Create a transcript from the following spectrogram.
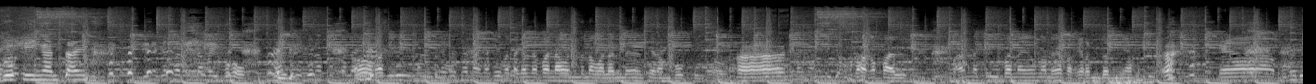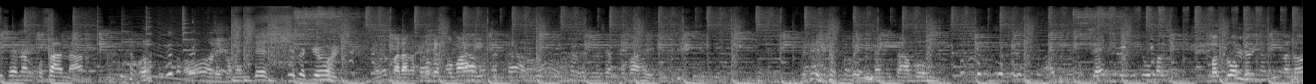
Bookingan time. Hindi na siya sanay na may buhok. Oo, kasi matagal na panahon na nawalan na siya ng buhok dito. Ah, medyo kumakapal. Parang nag-iiba na yung ano, pakiramdam niya. Kaya bumili siya ng kusana. Oo, recommended. lagyan mo. Ayun, malakas na siyang kumahit. Malakas na siyang kumahit. Pwede, nang isabong. At guys, pwede ito mag, mag-open ng ano?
